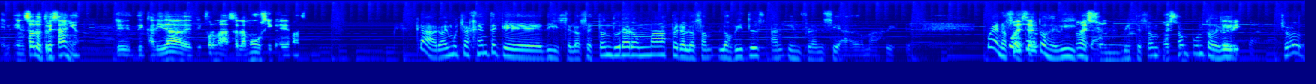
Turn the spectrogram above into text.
en solo tres años de, calidad, de, forma de hacer la música y demás. Claro, hay mucha gente que dice, los Stones duraron más, pero los, los Beatles han influenciado más, ¿viste? Bueno, son puntos de vista, ¿viste? Son, son puntos de, vista. Yo,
